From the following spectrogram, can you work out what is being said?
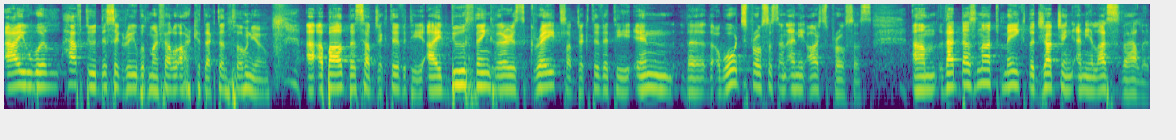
I will have to disagree with my fellow architect, Antonio, uh, about the subjectivity. I do think there is great subjectivity in the, the awards process and any arts process. Um, that does not make the judging any less valid.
